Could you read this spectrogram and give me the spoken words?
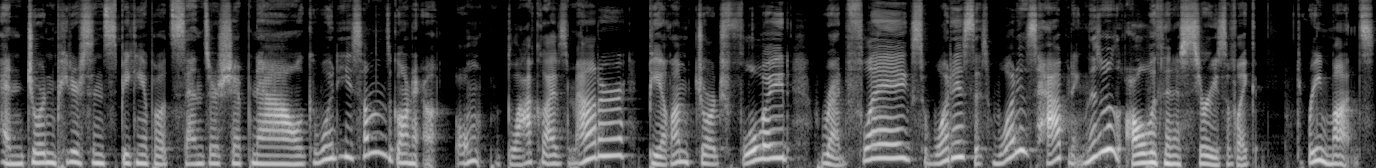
and Jordan Peterson speaking about censorship now. What do you something's going on? Oh, Black Lives Matter, BLM, George Floyd, red flags. What is this? What is happening? This was all within a series of like 3 months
